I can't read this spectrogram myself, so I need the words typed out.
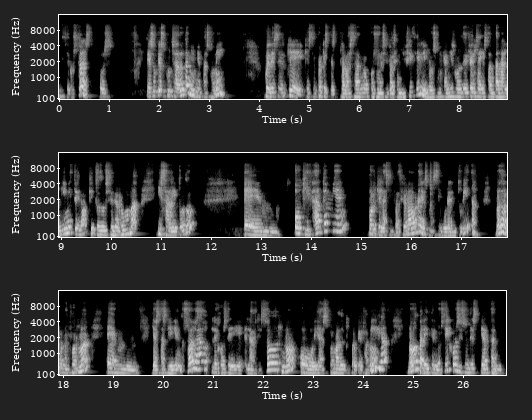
y dices, ostras, pues eso que he escuchado también me pasó a mí. Puede ser que, que sepa que estés trabajando pues, una situación difícil y los mecanismos de defensa ya están tan al límite, ¿no? Que todo se derrumba y sale todo. Em, o quizá también porque la situación ahora es más segura en tu vida, ¿no? De alguna forma, em, ya estás viviendo sola, lejos del agresor, ¿no? O ya has formado tu propia familia, ¿no? Aparecen los hijos y eso despiertan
